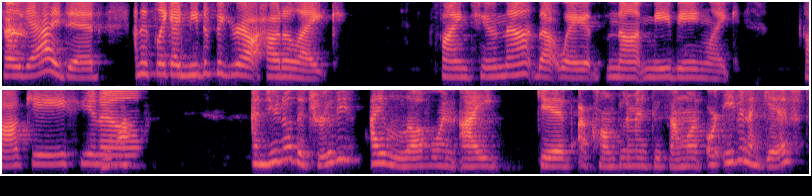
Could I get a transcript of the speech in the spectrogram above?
Hell yeah, I did. And it's like I need to figure out how to like fine tune that that way it's not me being like cocky, you know. Yeah. And you know, the truth is, I love when I give a compliment to someone or even a gift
